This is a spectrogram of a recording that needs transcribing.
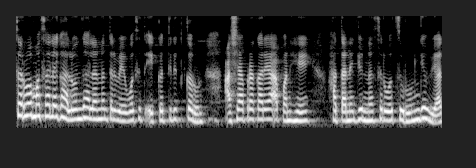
सर्व मसाले घालून झाल्यानंतर व्यवस्थित एकत्रित करून अशा प्रकारे आपण हे हाताने जिन्नस सर्व चुरून घेऊयात.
